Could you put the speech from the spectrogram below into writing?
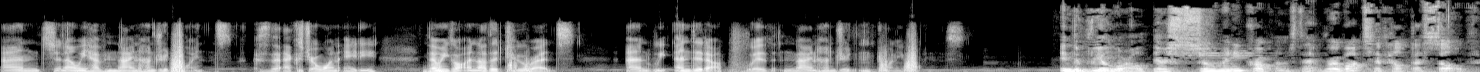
and so now we have 900 points because the extra 180. Then we got another two reds and we ended up with 920 points. In the real world, there are so many problems that robots have helped us solve.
